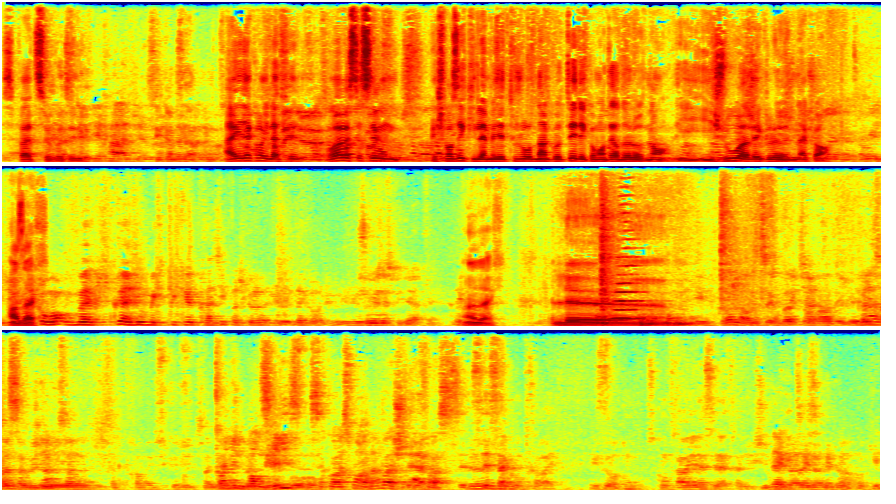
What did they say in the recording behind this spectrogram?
c'est pas de ce côté. Comme ça. Ah d'accord, il a fait. Ouais, ça c'est bon. Mais je pensais qu'il la mettait toujours d'un côté, les commentaires de l'autre. Non, il, il joue avec le. D'accord. Ah. Comment vous m'expliquez le principe parce que là, d'accord. je- vais vous expliquer après. Ah, d'accord. Le. A une bande grise, ça correspond à la page en face. C'est ça qu'on travaille. Ce qu'on travaille là, c'est la traduction. D'accord, d'accord, d'accord, ok.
